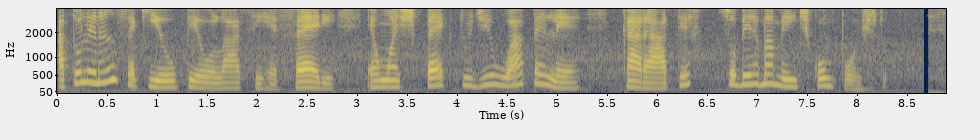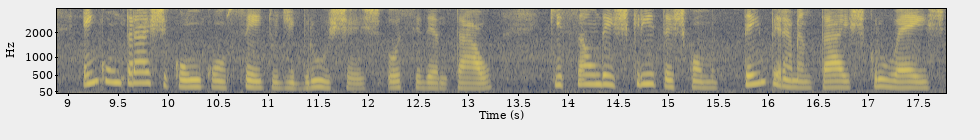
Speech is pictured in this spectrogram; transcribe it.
A tolerância que o Peolá se refere é um aspecto de Uapelé, caráter soberbamente composto. Em contraste com o conceito de bruxas ocidental, que são descritas como temperamentais, cruéis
